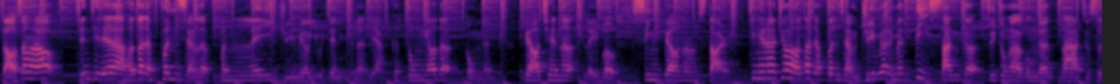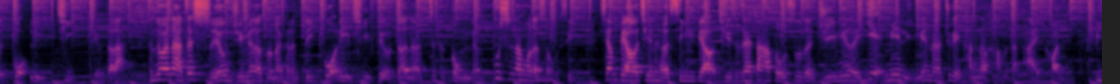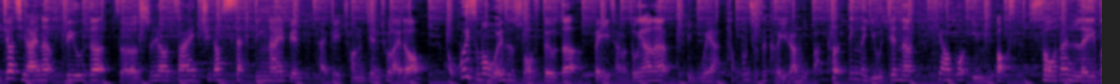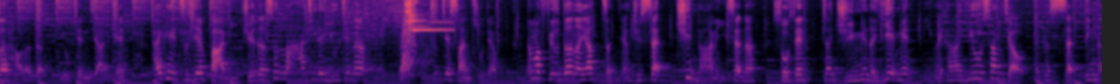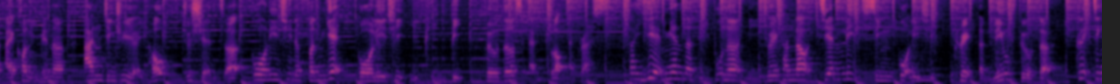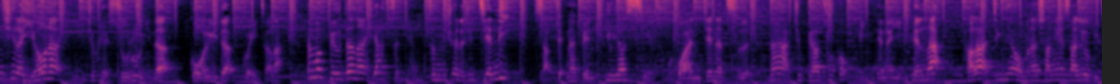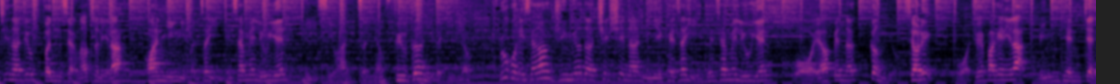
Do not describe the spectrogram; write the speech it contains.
早上好。前几天啊，和大家分享了分类 Gmail 邮件里面的两个重要的功能：标签呢 Label，星标呢 Star。今天呢，就要和大家分享 Gmail 里面第三个最重要的功能，那就是过滤器 Filter 啦。很多人呢，在使用 Gmail 的时候呢，可能对过滤器 Filter 呢这个功能不是那么的熟悉。像标签和星标，其实在大多数的 Gmail 的页面里面呢，就可以看到他们的 icon。比较起来呢，Filter 则是要再去到 Setting 那一边才可以创建出来的哦。为什么我一直说 Filter 非常的重要呢？因为啊，它不只是可以让你把特定的邮件呢跳过 Inbox 收在 Label 好了的邮件夹里面，还可以直接把你觉得是垃圾的邮件呢直接删除掉。那么 filter 呢要怎样去 set？去哪里 set 呢？首先在 Gmail 的页面，你会看到右上角那个 setting 的 icon 里面呢，按进去了以后，就选择过滤器的分页、过滤器与屏蔽 filters and block address。在页面的底部呢，你就会看到建立新过滤器。Create a new filter。click 进去了以后呢，你就可以输入你的过滤的规则了。那么 filter 呢，要怎样正确的去建立？Subject 那边又要写什么关键的词？那就不要错过明天的影片了。好了，今天我们的商业三六笔记呢就分享到这里了。欢迎你们在影片下面留言，你喜欢怎样 filter 你的 email？如果你想要 Gmail 的 cheat sheet 呢，你也可以在影片下面留言。我要变得更有效率，我就会发给你了。明天见。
